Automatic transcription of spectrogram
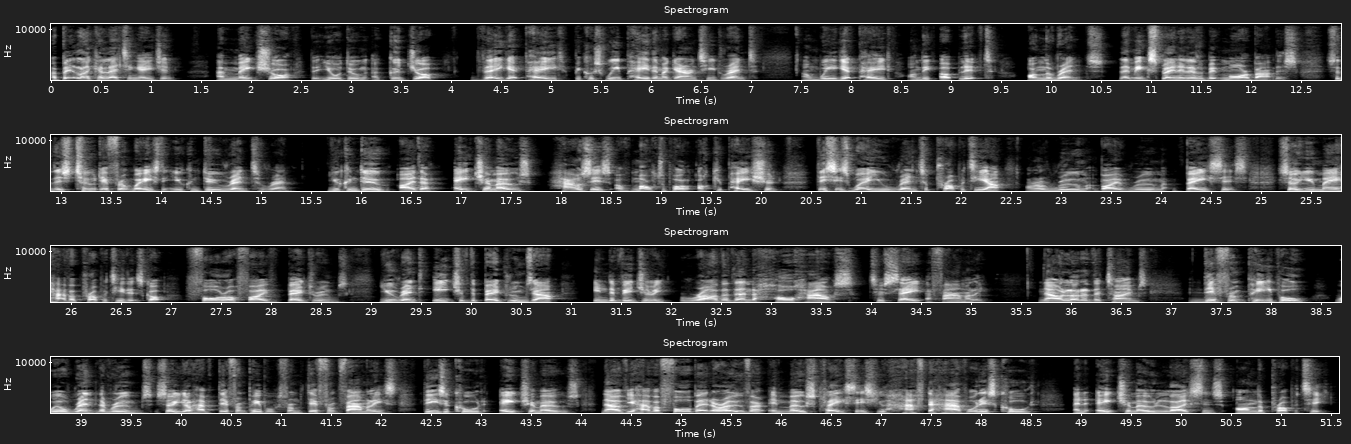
a bit like a letting agent, and make sure that you're doing a good job. They get paid because we pay them a guaranteed rent, and we get paid on the uplift on the rent. Let me explain a little bit more about this. So there's two different ways that you can do rent to rent. You can do either HMOs, houses of multiple occupation. This is where you rent a property out on a room by room basis. So you may have a property that's got four or five bedrooms. You rent each of the bedrooms out individually rather than the whole house to say a family. Now, a lot of the times, different people will rent the rooms. So you'll have different people from different families. These are called HMOs. Now, if you have a four bed or over, in most places, you have to have what is called an HMO license on the property.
